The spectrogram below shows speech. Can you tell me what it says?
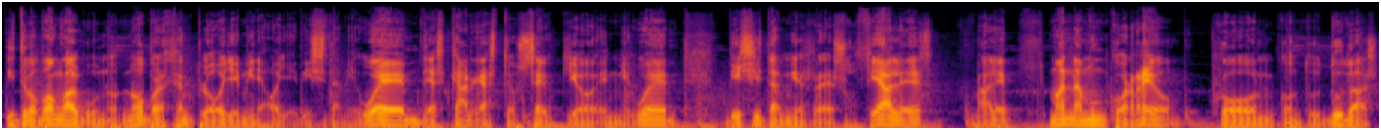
y te propongo algunos, ¿no? Por ejemplo, oye, mira, oye, visita mi web, descarga este obsequio en mi web, visita mis redes sociales, ¿vale? Mándame un correo con, tus dudas.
